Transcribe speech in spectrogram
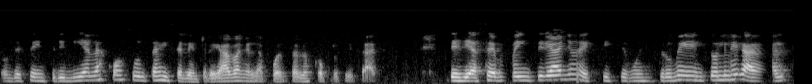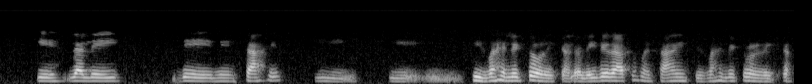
donde se imprimían las consultas y se le entregaban en la puerta a los copropietarios. Desde hace 20 años existe un instrumento legal que es la ley de mensajes y, y firmas electrónicas, la ley de datos, mensajes y firmas electrónicas,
